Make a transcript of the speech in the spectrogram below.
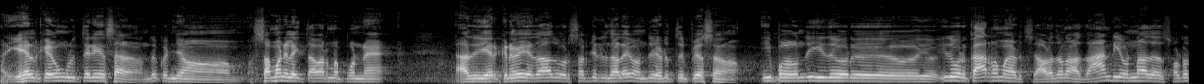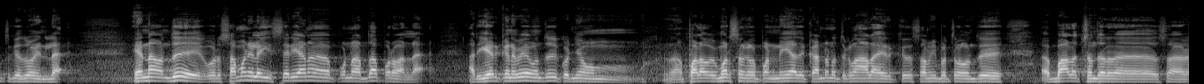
அது ஏற்கனவே உங்களுக்கு தெரியும் சார். வந்து கொஞ்சம் சமநிலை தவறின பொண்ணு. அது ஏற்கனவே ஏதாவது ஒரு சப்ஜெக்ட் இருந்தாலே வந்து எடுத்து பேசணும். இப்போ வந்து இது ஒரு இது ஒரு காரணமாக ஆயிடுச்சு அவ்வளோதானே அதை தாண்டி ஒன்றும் அதை சொல்கிறதுக்கு எதுவும் இல்லை. ஏன்னா வந்து ஒரு சமநிலை சரியான பொண்ணாக இருந்தால் பரவாயில்ல. அது ஏற்கனவே வந்து கொஞ்சம் பல விமர்சனங்கள் பண்ணி அது கண்டனத்துக்கெலாம் ஆளாயிருக்கு. சமீபத்தில் வந்து பாலச்சந்தர் சார்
